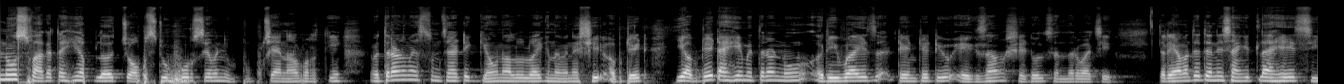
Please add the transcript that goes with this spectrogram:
नो स्वागत आहे आपलं jobs two four seven YouTube चॅनलवरती मित्रांनो मी तुमच्यासाठी घेऊन आलेलो आहे एक नवीन अशी अपडेट ही अपडेट आहे मित्रांनो रिवाईज टेंटेटिव्ह एक्झाम शेड्यूल संदर्भाची. तर यामध्ये त्यांनी सांगितलं आहे C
